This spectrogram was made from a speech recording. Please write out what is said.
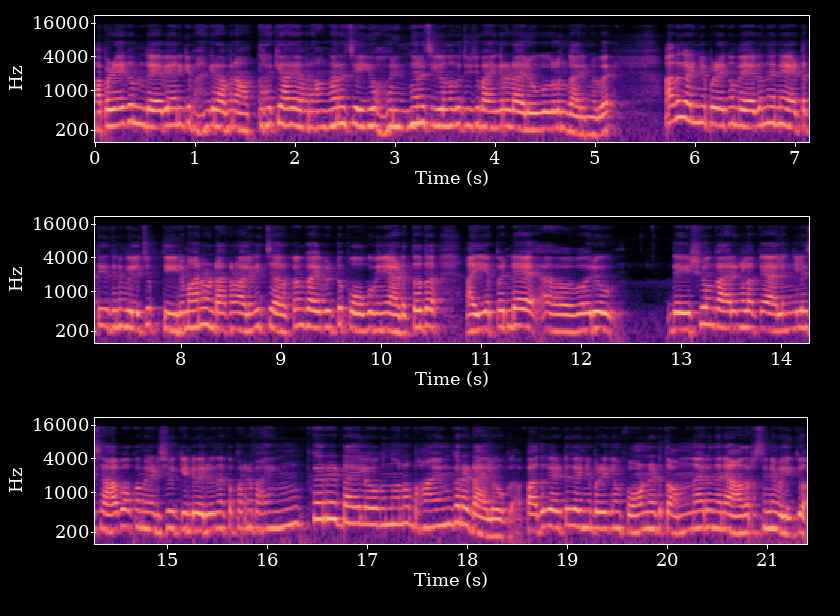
അപ്പോഴേക്കും ദേവയാനിക്ക് ഭയങ്കര അവൻ അത്രയ്ക്കായി അവൻ അങ്ങനെ ചെയ്യൂ അവൻ ഇങ്ങനെ ചെയ്യൂ എന്നൊക്കെ ചോദിച്ച് ഭയങ്കര ഡയലോഗുകളും കാര്യങ്ങളും. അത് കഴിഞ്ഞപ്പോഴേക്കും വേഗം തന്നെ ഏട്ടത്തി ഇതിന് വിളിച്ച് തീരുമാനം ഉണ്ടാക്കണം അല്ലെങ്കിൽ ചെറുക്കം കൈവിട്ട് പോകും. ഇനി അടുത്തത് അയ്യപ്പന്റെ ഒരു ദേഷ്യവും കാര്യങ്ങളൊക്കെ അല്ലെങ്കിൽ ശാപമൊക്കെ മേടിച്ച് വെക്കേണ്ടി വരും എന്നൊക്കെ പറഞ്ഞ് ഭയങ്കര ഡയലോഗ് എന്ന് പറഞ്ഞാൽ ഭയങ്കര ഡയലോഗ് അപ്പോൾ അത് കേട്ട് കഴിഞ്ഞപ്പോഴേക്കും ഫോൺ എടുത്ത് അന്നേരം തന്നെ ആദർശിനെ വിളിക്കുക.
